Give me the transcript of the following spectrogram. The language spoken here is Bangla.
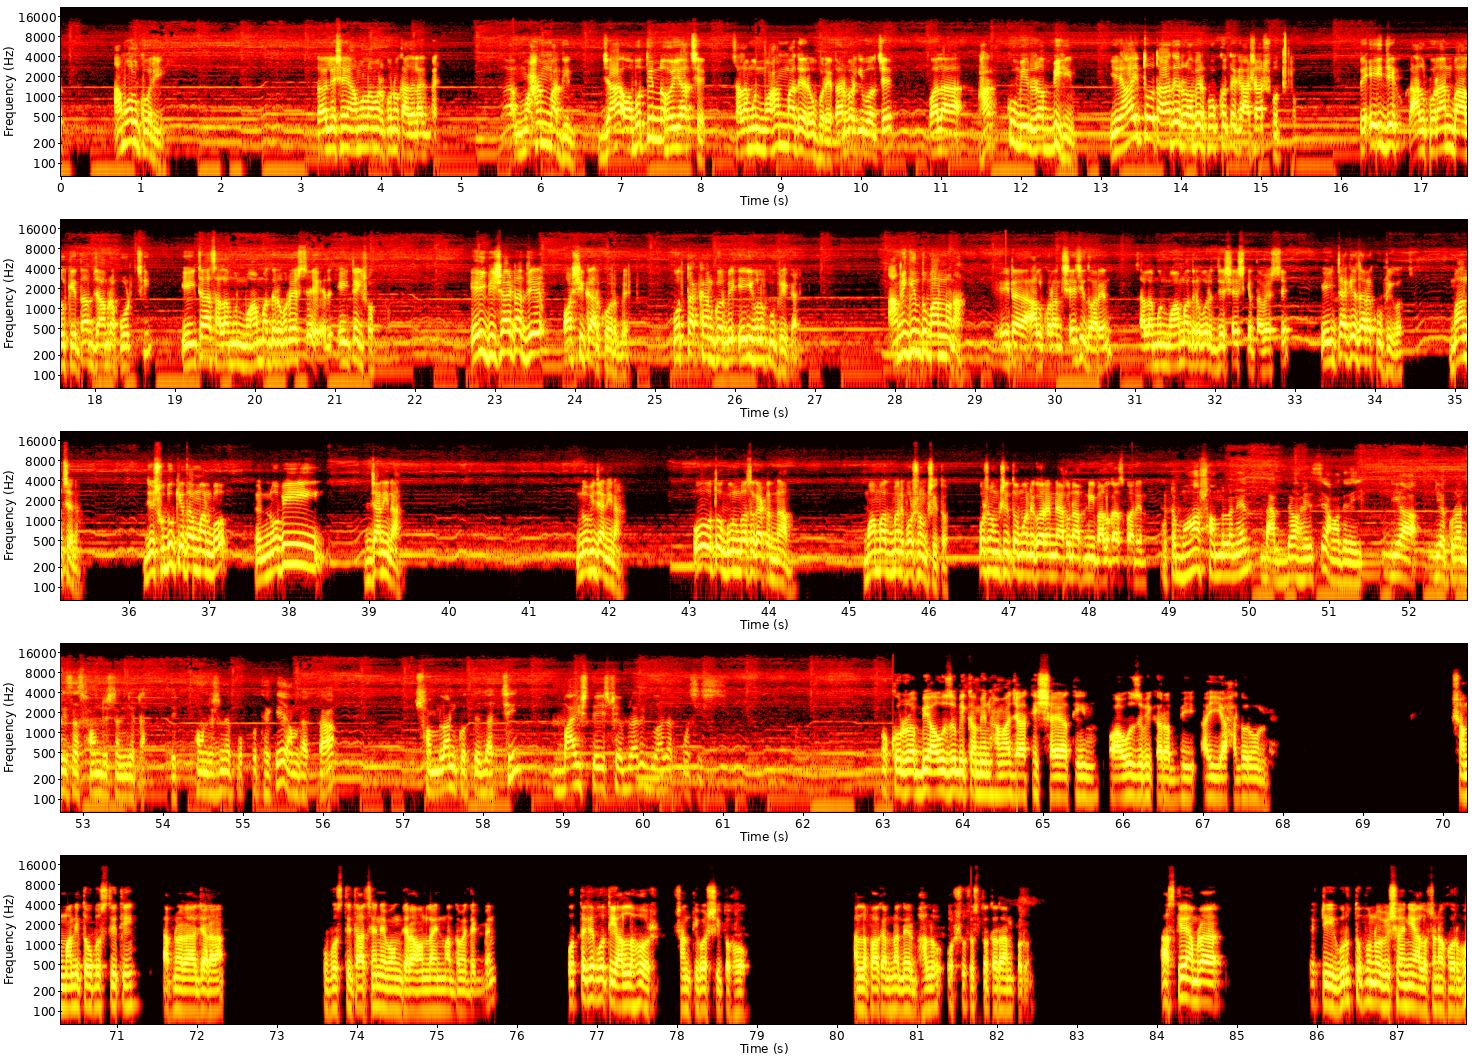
আমল করি, তাহলে সেই আমল আমার কোনো কাজে লাগবে? মোহাম্মাদিন, যা অবতীর্ণ হইয়াছে সালামুন মোহাম্মাদের উপরে। তারপর কি বলছে? ওয়ালা হাক্কুমির রব্বিহীন ইহাই তো তাদের রবের পক্ষ থেকে আসা সত্য। তো এই যে আল কোরআন বা আল কিতাব যা আমরা পড়ছি, এইটা সালামুন মোহাম্মদের উপরে এসছে এইটাই সত্য। এই বিষয়টা যে অস্বীকার করবে, প্রত্যাখ্যান করবে, এই হলো কুফরিকারী আমি কিন্তু মান্য না। এটা আল কোরআন শেষই ধরেন, সালামুন মোহাম্মদের উপরে যে শেষ কেতাব এসছে, এইটাকে যারা কুফরি করছে, মানছে না। যে শুধু কেতাব মানবো, নবী জানি না। নবী জানি না। ও তো গুণবাচক একটা নাম। মোহাম্মদ মানে প্রশংসিত। প্রশংসিত মনে করেন, এখন আপনি ভালো কাজ করেন। একটা মহা সম্মেলনের ডাক দেওয়া হয়েছে আমাদের এই ইন্ডিয়া ইন্ডিয়া কোরআন রিসার্চ ফাউন্ডেশন যেটা, এই ফাউন্ডেশনের পক্ষ থেকে আমরা একটা সম্মেলন করতে যাচ্ছি বাইশ তেইশ ফেব্রুয়ারি দু হাজার পঁচিশ। অকুর রব্বি আউযু বিকা মিন হামাজাতি শায়াতিন ও আউযু বিকা রব্বি আইয়া হাদুরুন সম্মানিত উপস্থিতি, আপনারা যারা উপস্থিত আছেন এবং যারা অনলাইন মাধ্যমে দেখবেন, প্রত্যেকের প্রতি আল্লাহর শান্তি বর্ষিত হোক। আল্লাহ পাক আপনাদের ভালো ও সুস্থতা দান করুন। আজকে আমরা একটি গুরুত্বপূর্ণ বিষয় নিয়ে আলোচনা করব।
